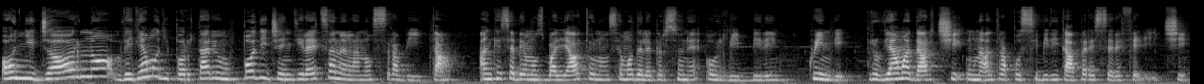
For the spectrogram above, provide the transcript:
Ogni giorno vediamo di portare un po' di gentilezza nella nostra vita anche se abbiamo sbagliato non siamo delle persone orribili. Quindi proviamo a darci un'altra possibilità per essere felici,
